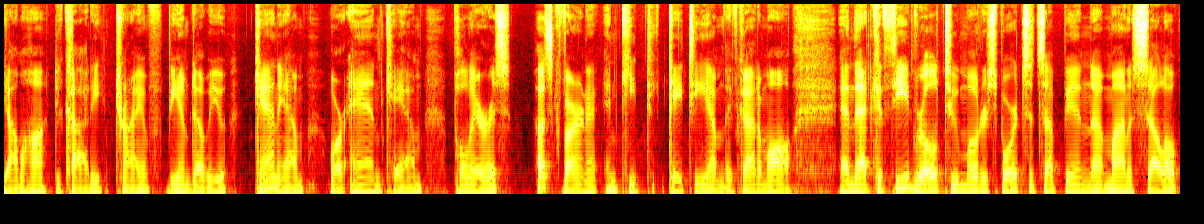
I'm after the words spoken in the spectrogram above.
Yamaha, Ducati, Triumph, BMW, Can-Am or An-Cam, Polaris, Husqvarna, and KTM. They've got them all. And that Cathedral to Motorsports, it's up in uh, Monticello.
